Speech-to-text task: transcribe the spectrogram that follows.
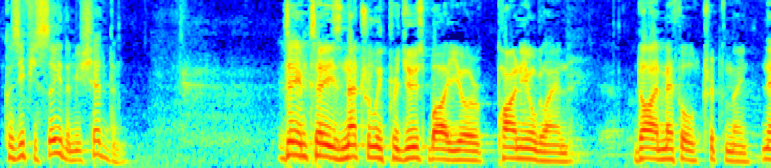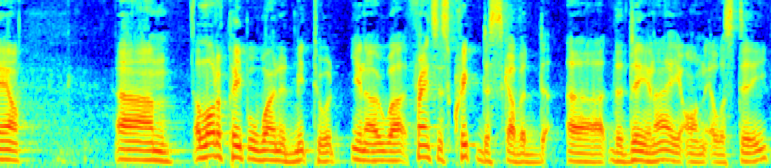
Because if you see them, you shed them. DMT is naturally produced by your pineal gland, dimethyltryptamine. Now, um, a lot of people won't admit to it. You know, uh, Francis Crick discovered uh, the DNA on LSD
